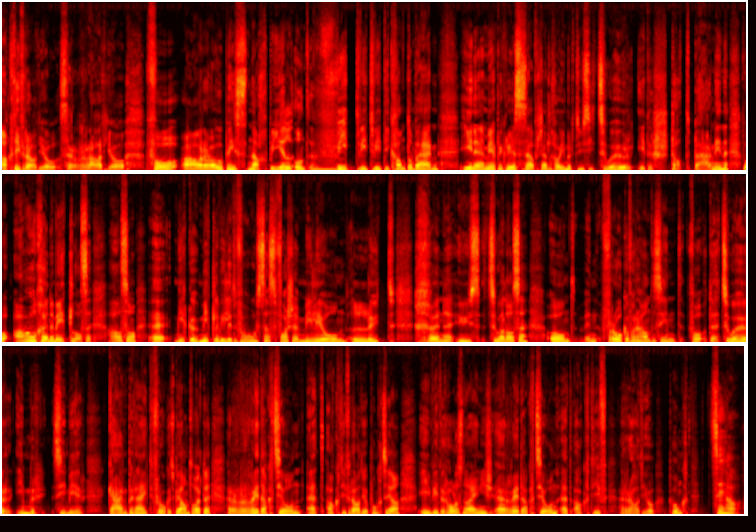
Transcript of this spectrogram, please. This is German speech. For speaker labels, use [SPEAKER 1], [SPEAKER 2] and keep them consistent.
[SPEAKER 1] Aktivradio, das Radio von Aarau bis nach Biel und weit, weit, weit in Kanton Bern. Ihnen, wir begrüßen selbstverständlich auch immer unsere Zuhörer in der Stadt Bern, die auch mithören können. Also, äh, wir gehen mittlerweile davon aus, dass fast eine Million Leute können uns zuhören Und wenn Fragen vorhanden sind von den Zuhörern, immer sind wir gern bereit, Fragen zu beantworten. Redaktion at aktivradio.ch. Ich wiederhole es noch einmal. Redaktion at aktivradio.ch.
